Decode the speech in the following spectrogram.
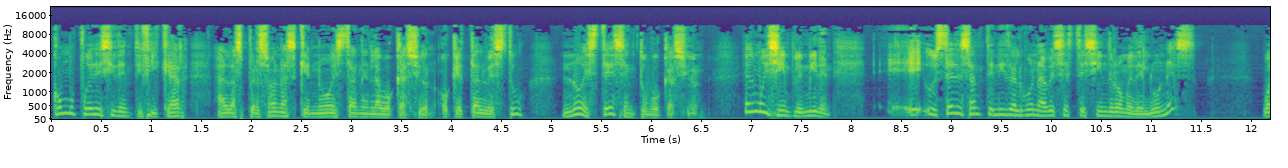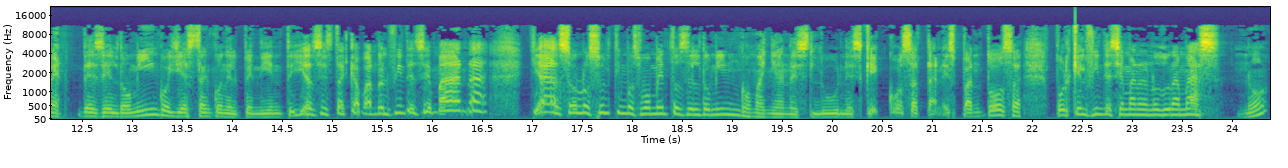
¿Cómo puedes identificar a las personas que no están en la vocación o que tal vez tú no estés en tu vocación? Es muy simple, miren, eh, ¿ustedes han tenido alguna vez este síndrome de lunes? Bueno, desde el domingo ya están con el pendiente, ya se está acabando el fin de semana, ya son los últimos momentos del domingo, mañana es lunes, qué cosa tan espantosa, porque el fin de semana no dura más, ¿no?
